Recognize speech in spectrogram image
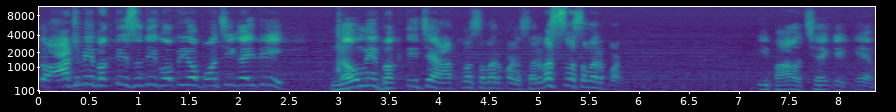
તો આઠમી ભક્તિ સુધી ગોપીઓ પહોંચી ગઈ હતી નવમી ભક્તિ છે આત્મસમર્પણ, સર્વસ્વ સમર્પણ. એ ભાવ છે કે કેમ?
